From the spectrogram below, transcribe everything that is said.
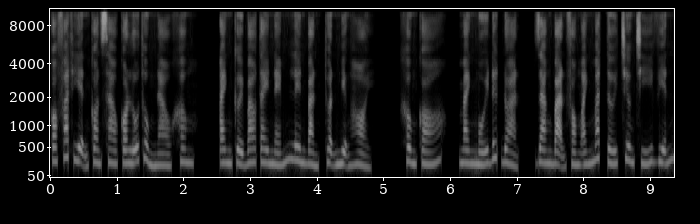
Có phát hiện con sao có lỗ thủng nào không? Anh cười bao tay ném lên bàn thuận miệng hỏi. Không có, manh mối đứt đoạn, Giang bạn phóng ánh mắt tới Trương Chí Viễn.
